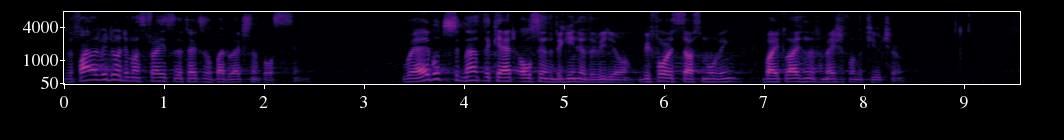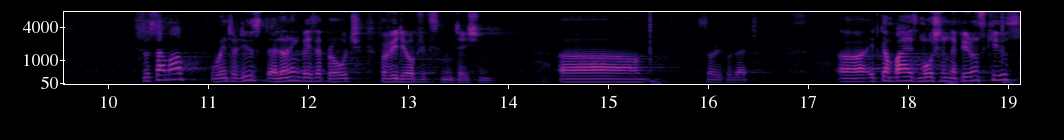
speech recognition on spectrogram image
The final video demonstrates the effects of bidirectional processing. We're able to segment the cat also in the beginning of the video, before it starts moving, by utilizing information from the future. To sum up, we introduced a learning-based approach for video object segmentation. Uh, sorry for that. Uh, it combines motion and appearance cues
